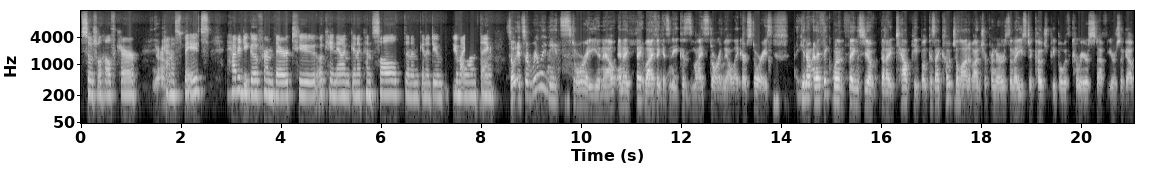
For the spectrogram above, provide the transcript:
social healthcare yeah. kind of space. How did you go from there to okay, now I'm going to consult and I'm going to do do my own thing? So it's a really neat story, you know, and I think, well, I think it's neat because it's my story. We all like our stories, you know, and I think one of the things, you know, that I tell people, because I coach a lot of entrepreneurs and I used to coach people with career stuff years ago,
